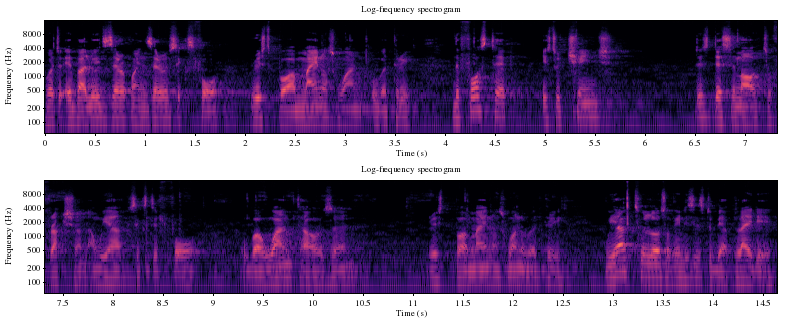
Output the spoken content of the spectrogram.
We're to evaluate 0.064 raised to power minus 1 over 3. The first step is to change this decimal to fraction, and we have 64 over 1000 raised to power minus 1 over 3. We have two laws of indices to be applied here.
